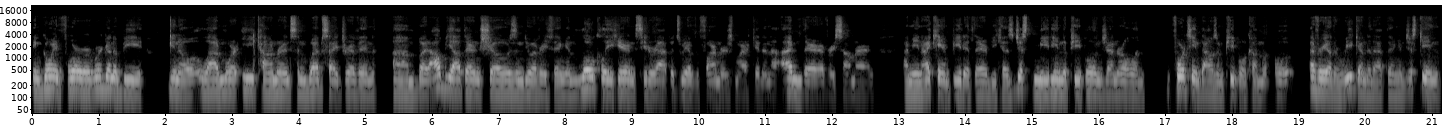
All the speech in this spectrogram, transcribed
And going forward, we're going to be, you know, a lot more e-commerce and website driven. Um, but I'll be out there in shows and do everything. And locally here in Cedar Rapids, we have the farmers market, and I'm there every summer. And I mean, I can't beat it there because just meeting the people in general, and 14,000 people come every other weekend to that thing, and just getting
